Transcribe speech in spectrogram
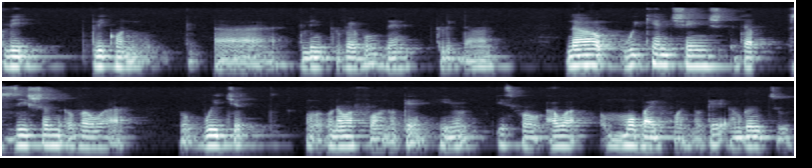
click click on uh, link variable then click done. Now we can change the position of our widget on our phone okay? Here is for our mobile phone okay? I'm going to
